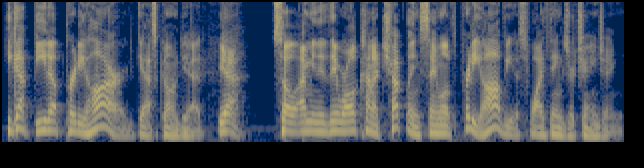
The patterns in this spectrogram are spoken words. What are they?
he got beat up pretty hard. Gascon did. Yeah. So I mean, they were all kind of chuckling, saying, "Well, it's pretty obvious why things are changing."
